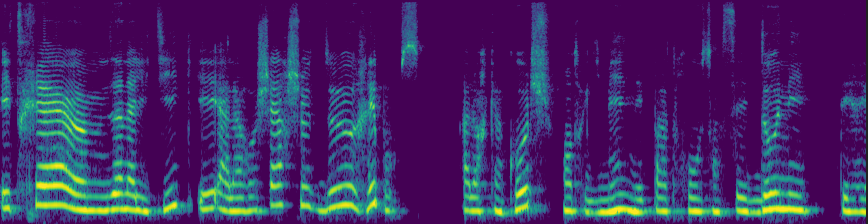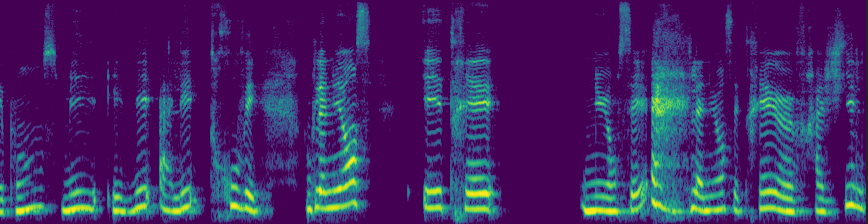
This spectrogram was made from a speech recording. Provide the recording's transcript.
est très euh, analytique et à la recherche de réponses. Alors qu'un coach, entre guillemets, n'est pas trop censé donner des réponses, mais aider à les trouver. Donc la nuance est très nuancée, la nuance est très fragile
